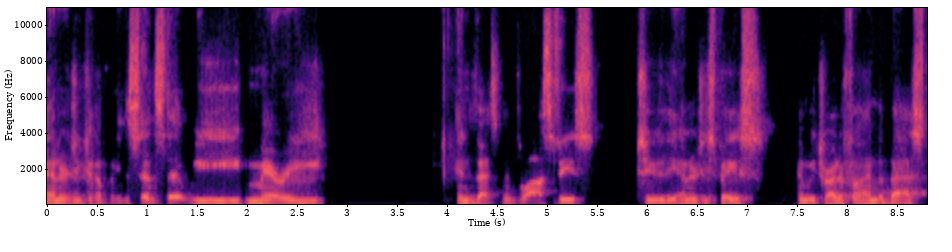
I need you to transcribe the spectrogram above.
energy company in the sense that we marry investment philosophies to the energy space, and we try to find the best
